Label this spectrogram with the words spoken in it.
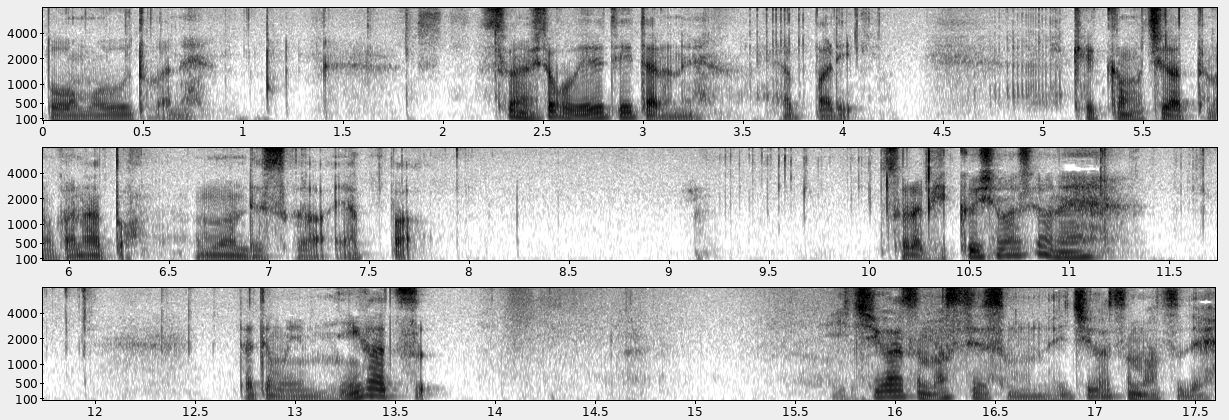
どう思う？とかね。そういうの一言入れていたらねやっぱり結果も違ったのかなと思うんですがやっぱそれはびっくりしますよね。だってもう2月。1月末ですもんね。1月末で。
